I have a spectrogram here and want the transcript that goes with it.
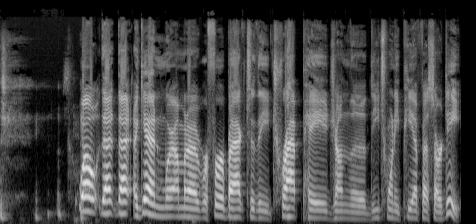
well, that that again, where I'm going to refer back to the trap page on the D20 PFSRD.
